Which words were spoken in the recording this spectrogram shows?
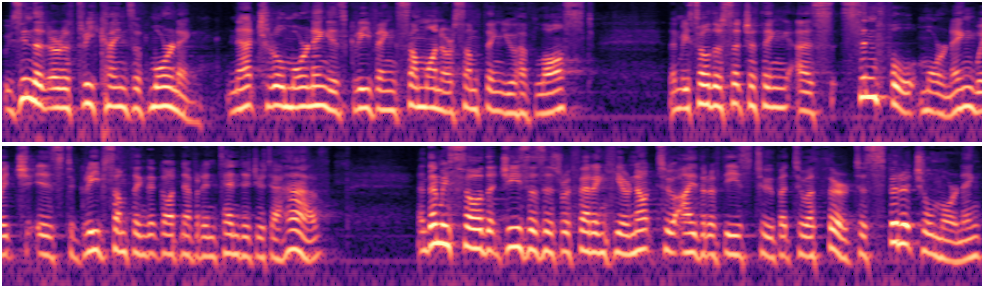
We've seen that there are three kinds of mourning. Natural mourning is grieving someone or something you have lost. Then we saw there's such a thing as sinful mourning, which is to grieve something that God never intended you to have. And then we saw that Jesus is referring here not to either of these two, but to a third, to spiritual mourning,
